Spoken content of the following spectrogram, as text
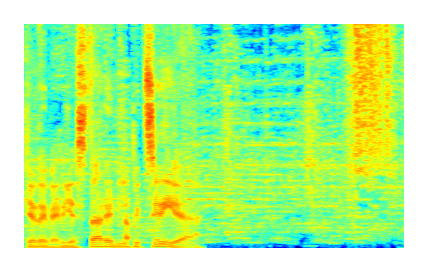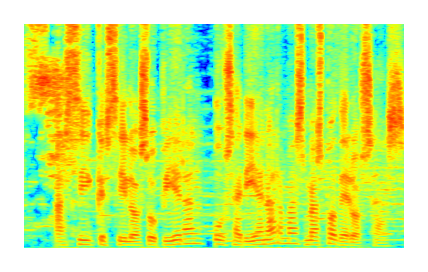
que debería estar en la pizzería. Así que si lo supieran, usarían armas más poderosas.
